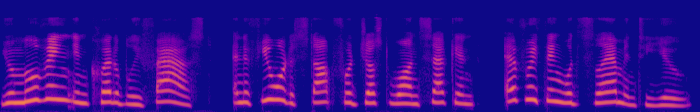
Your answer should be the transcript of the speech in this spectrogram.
You're moving incredibly fast, and if you were to stop for just one second, everything would slam into you.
